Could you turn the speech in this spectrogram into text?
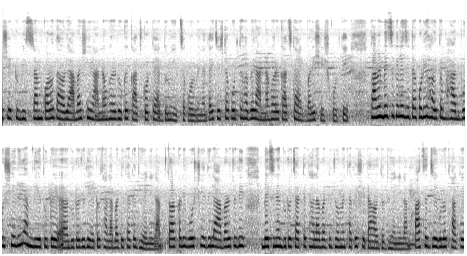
এসে একটু বিশ্রাম করো, তাহলে আবার সেই রান্নাঘরে ঢুকে কাজ করতে একদমই ইচ্ছা করবে না। তাই চেষ্টা করতে হবে রান্নাঘরের কাজটা একবারে শেষ করতে। তো আমি বেসিক্যালি যেটা করি, হয়তো ভাত বসিয়ে দিলাম, দিয়ে দুটো দুটো যদি এটো থালাবাটি থাকে ধুয়ে নিলাম। তরকারি বসিয়ে দিলে আবার যদি বেসিনে দুটো চারটে থালাবাটি জমে থাকে, সেটা হয়তো ধুয়ে নিলাম। পাশের যেগুলো থাকে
